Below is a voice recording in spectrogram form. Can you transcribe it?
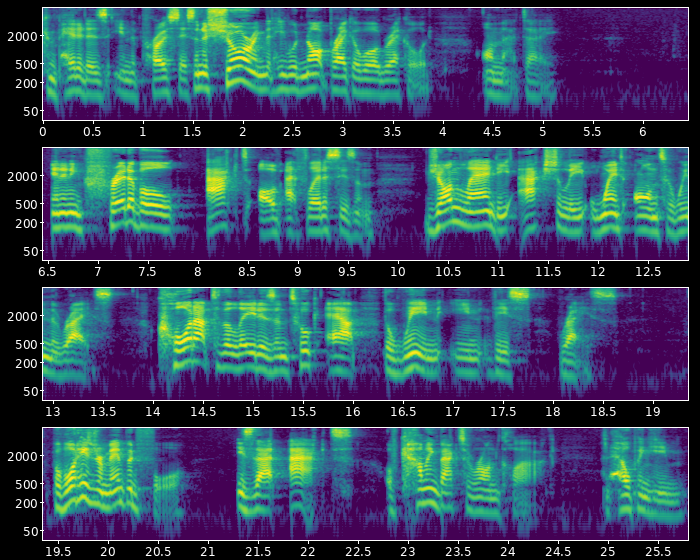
competitors in the process and assuring that he would not break a world record on that day. In an incredible act of athleticism, John Landy actually went on to win the race caught up to the leaders and took out the win in this race. But what he's remembered for is that act of coming back to Ron Clarke and helping him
